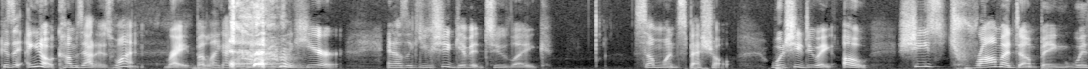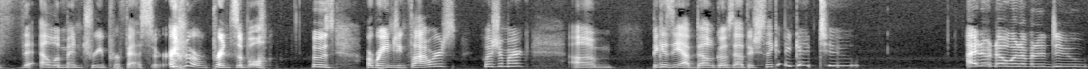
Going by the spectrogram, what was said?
cuz you know it comes out as one, right? But like I cut it. I was like here. And I was like you should give it to like someone special. What's she doing? Oh, she's trauma dumping with the elementary professor or principal who's arranging flowers? Question mark. Um, because yeah, Belle goes out there. She's like, I get two. I don't know what I'm gonna do.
